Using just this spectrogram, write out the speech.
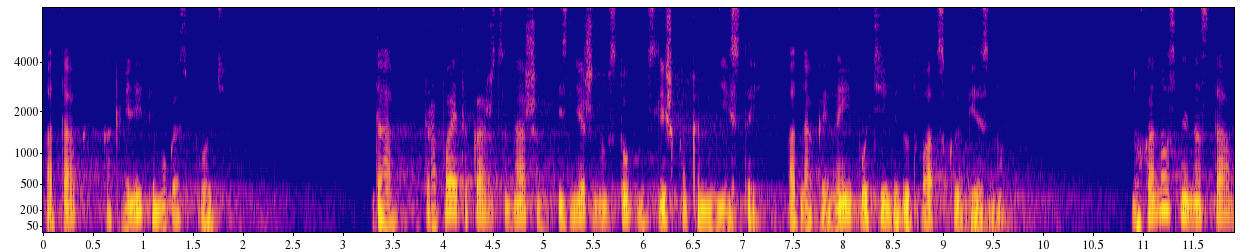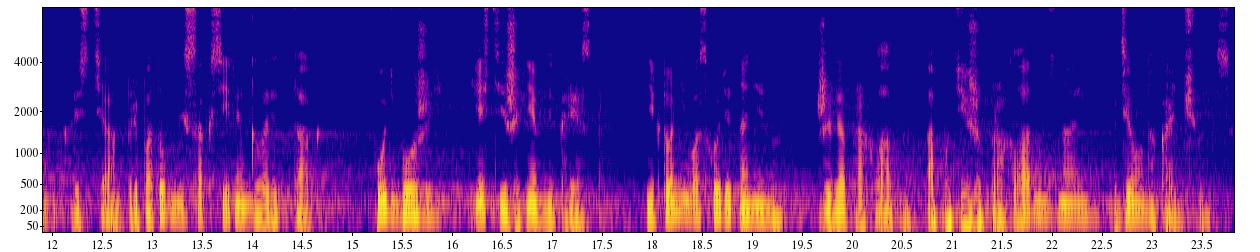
а так, как велит ему Господь. Да, тропа эта кажется нашим изнеженным ступнем слишком каменистой, однако иные пути ведут в адскую бездну. Духоносный наставник христиан, преподобный Исаак Сирин, говорит так – Путь Божий есть ежедневный крест. Никто не восходит на небо, живя прохладно, а пути же прохладным знаем, где он оканчивается.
